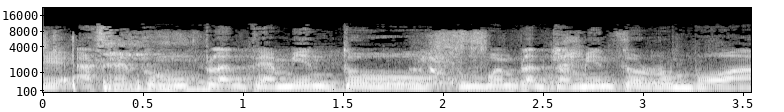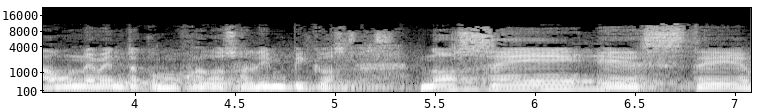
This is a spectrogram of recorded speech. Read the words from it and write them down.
eh, hacer como un planteamiento, un buen planteamiento rumbo a un evento como Juegos Olímpicos. No sé, este,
